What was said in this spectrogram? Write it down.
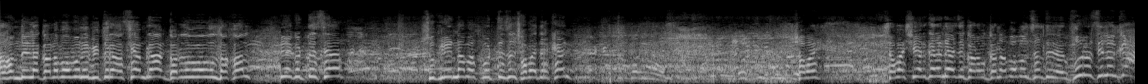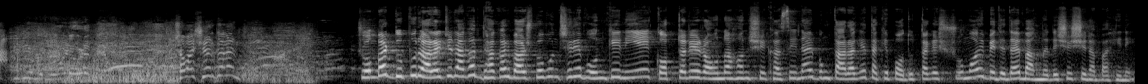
আলহামদুলিল্লাহ, গণভবনের ভিতরে আছি আমরা। গণভবন দখল বিয়ে করতেছে সবাই দেখেন। সবাই সবাই শেয়ার করেন যে গণ- গণভবন চলতেছে পুরো শ্রীলঙ্কা! সবাই শেয়ার করেন। সোমবার দুপুর আড়াইটে নাগাদ ঢাকার বাসভবন ছেড়ে বোনকে নিয়ে কপ্টারে রওনা হন শেখ হাসিনা এবং তার আগে তাকে পদত্যাগের সময় বেঁধে দেয় বাংলাদেশের সেনাবাহিনী।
